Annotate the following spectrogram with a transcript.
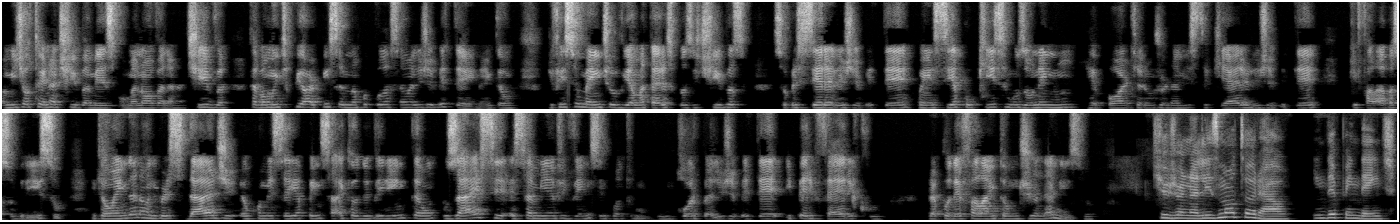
uma mídia alternativa mesmo, uma nova narrativa, estava muito pior pensando na população LGBT. Né? Então, dificilmente eu via matérias positivas sobre ser LGBT, conhecia pouquíssimos ou nenhum repórter ou jornalista que era LGBT que falava sobre isso. Então, ainda na universidade, eu comecei a pensar que eu deveria, então, usar esse, essa minha vivência enquanto um corpo LGBT e periférico para poder falar, então, de jornalismo. Que o jornalismo autoral, independente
